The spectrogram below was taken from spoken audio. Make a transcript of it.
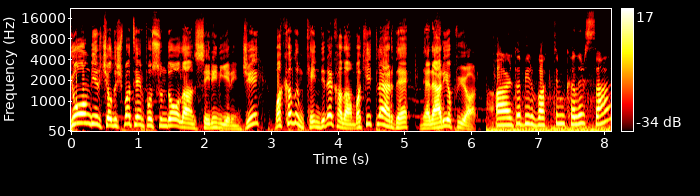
Yoğun bir çalışma temposunda olan Selin Yerinci, bakalım kendine kalan vakitlerde neler yapıyor? Arda bir vaktim kalırsa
